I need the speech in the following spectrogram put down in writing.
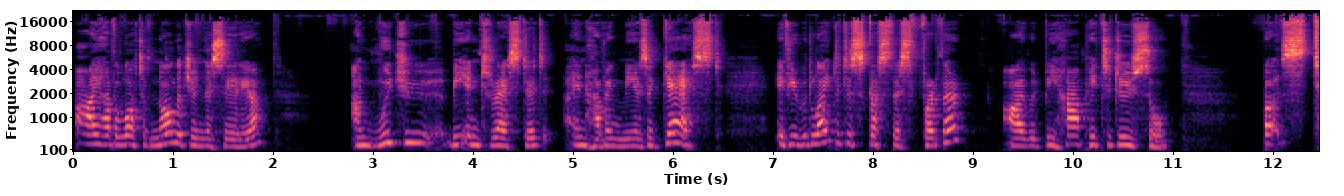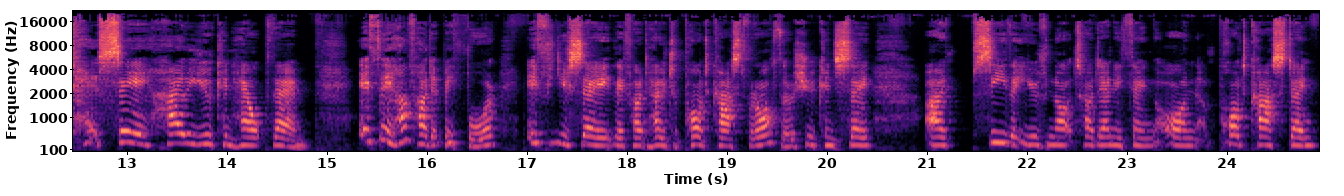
I have a lot of knowledge in this area. And would you be interested in having me as a guest? If you would like to discuss this further, I would be happy to do so. But say how you can help them. If they have had it before, if you say they've had how to podcast for authors, you can say, I see that you've not had anything on podcasting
